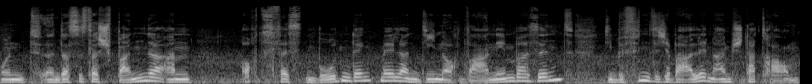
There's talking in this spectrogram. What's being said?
Und äh, das ist das Spannende an ortsfesten Bodendenkmälern, die noch wahrnehmbar sind. Die befinden sich aber alle in einem Stadtraum.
